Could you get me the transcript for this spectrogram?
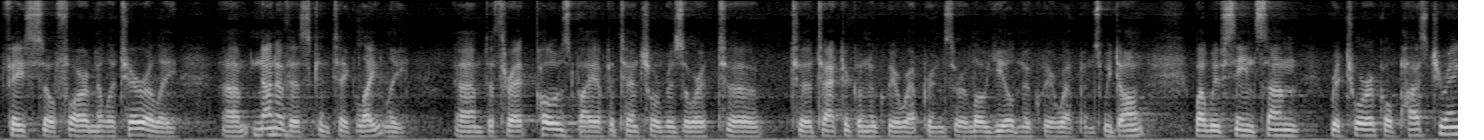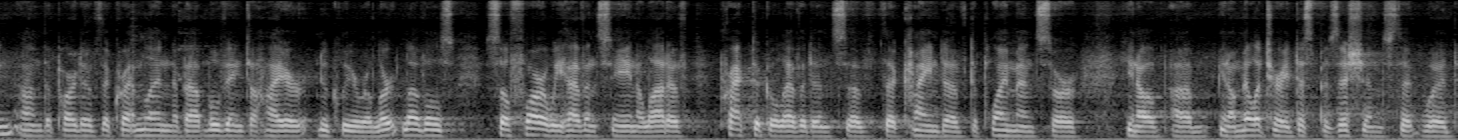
faced so far militarily, um, none of us can take lightly um, the threat posed by a potential resort to, to tactical nuclear weapons or low yield nuclear weapons. We don't, while we've seen some rhetorical posturing on the part of the Kremlin about moving to higher nuclear alert levels. So far, we haven't seen a lot of practical evidence of the kind of deployments or, you know, um, you know, military dispositions that would,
